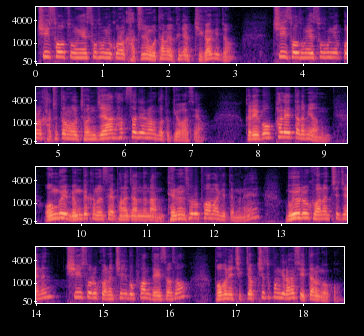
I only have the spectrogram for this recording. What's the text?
취소송의 소송 요건을 갖추지 못하면 그냥 기각이죠. 취소송의 소송 요건을 갖췄다는 걸 전제한 학설이라는 것도 기억하세요. 그리고 판례에 따르면 원고의 명백한 의사에 반하지 않는 한 되는 소를 포함하기 때문에 무효를 구하는 취지에는 취소를 구하는 취지도 포함되어 있어서 법원이 직접 취소 판결을 할 수 있다는 거고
